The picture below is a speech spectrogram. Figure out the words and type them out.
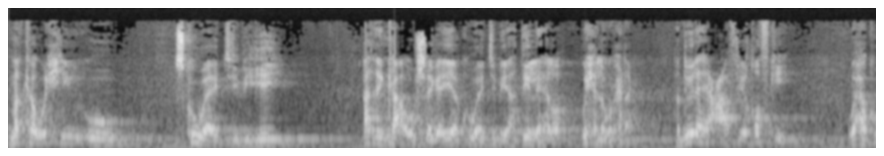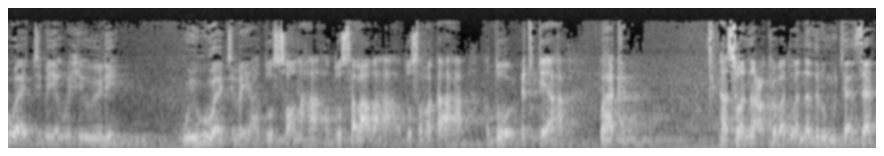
Marka wixii uu isku waajibiyey. Arrinkaa uu sheegay ayaa ku waajibaya haddii la helo wixii lagu xidhay. Hadduu ilaahay caafiyo qofkii waxaa ku waajibaya wixii uu yidhi wuu igu waajibaya. Hadduu soon ahaa hadduu salaad ahaa hadduu sadaqa ahaa hadduu cidqi ahaa wahaakada taasi waa nooc koobaad waa nadru mujaazaat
